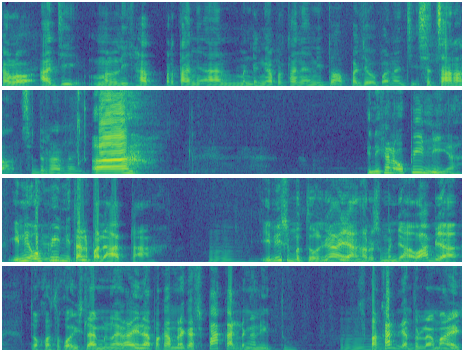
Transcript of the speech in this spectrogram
kalau Aji melihat pertanyaan, mendengar pertanyaan itu apa jawaban Aji secara sederhananya? Eh, ini kan opini ya. Ini Oke. opini tanpa data. Hmm. Ini sebetulnya yang harus menjawab ya tokoh-tokoh Islam yang lain-lain. Apakah mereka sepakat dengan itu? Hmm. Sepakat nggak terutama eh,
